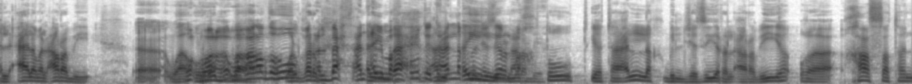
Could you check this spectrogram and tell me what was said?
العالم العربي آه، وغرضه والغرب. البحث عن أي مخطوط يتعلق أي بالجزيرة العربية. مخطوط يتعلق بالجزيرة العربية وخاصة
